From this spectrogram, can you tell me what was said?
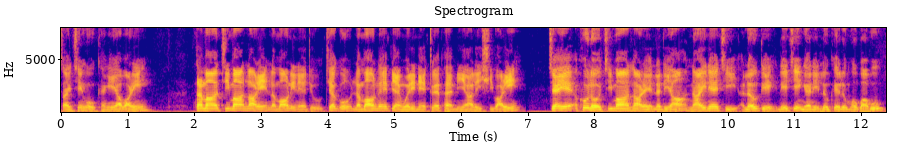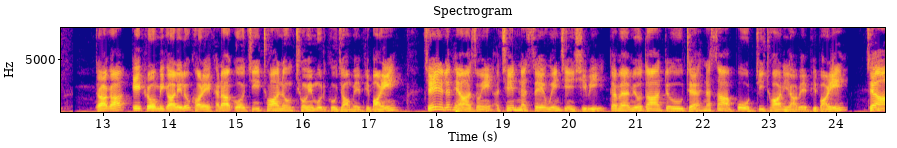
စိုက်ခြင်းကိုခံခဲ့ရပါတယ်။တမန်ကြီးမားလှတဲ့လက်မောင်းတွေနဲ့အတူဂျက်ကိုလက်မောင်းလဲပြိုင်ပွဲတွေနဲ့တွဲဖက်မြင်ရလိမ့်ရှိပါတယ်။ကျဲရဲ့အခုလိုကြီးမားလှတဲ့လက်တွေဟာနိုင်နဲ့ချီအလုပ်တွေလေ့ကျင့်ခန်းတွေလုပ်ခဲ့လို့မဟုတ်ပါဘူး။ ဒါကအေခရိုမီဂါလီလို့ခေါ်တဲ့ခန္ဓာကိုယ်ကြီးထွားနှုံးချုံရင်းမှုတစ်ခုကြောင့်ပဲဖြစ်ပါတယ်။ကျဲရဲ့လက်ဖြာဆိုရင်အချင်း20ဝန်းကျင်ရှိပြီးတမန်မျိုးသားတဦးထက်နှစ်ဆပိုကြီးထွားနေတာပဲဖြစ်ပါတယ်။ကျဲဟာ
